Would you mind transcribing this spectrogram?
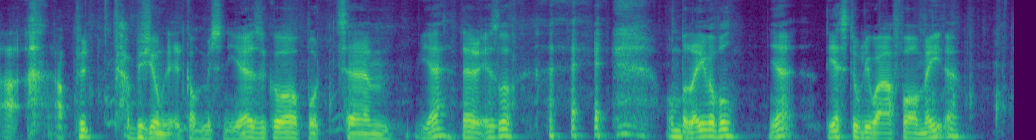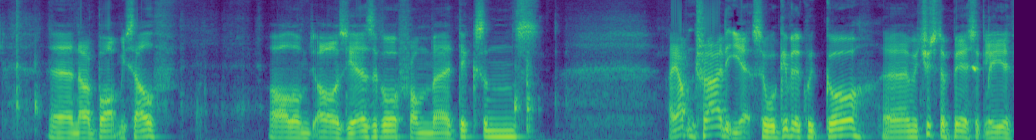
I, I, I presumed it had gone missing years ago but um, yeah there it is look unbelievable yeah the SWR4 meter and that I bought myself all, all those years ago from uh, Dixon's. I haven't tried it yet, so we'll give it a quick go. Um, it's just a basically an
